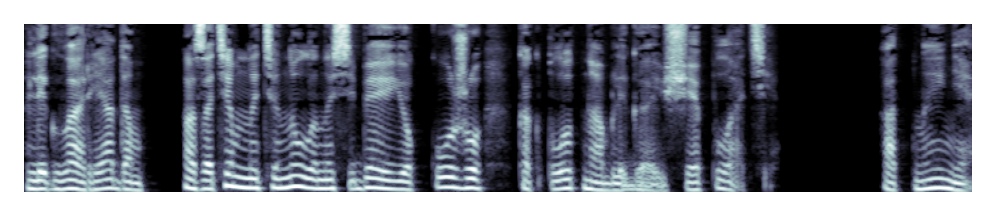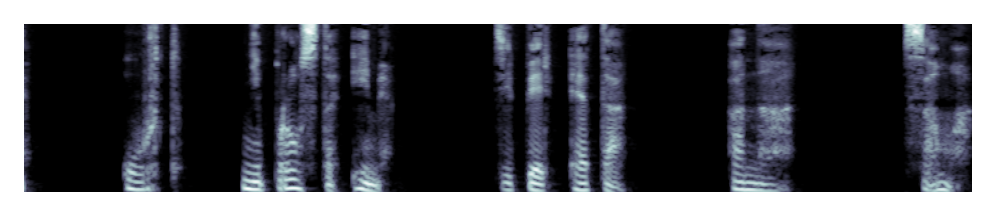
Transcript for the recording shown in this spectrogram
легла рядом, а затем натянула на себя ее кожу, как плотно облегающее платье. Отныне Урт не просто имя. Теперь это она сама.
